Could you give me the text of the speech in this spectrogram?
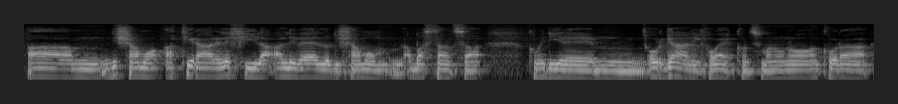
a, diciamo, a tirare le fila a livello diciamo, abbastanza come dire, organico ecco, insomma non ho ancora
